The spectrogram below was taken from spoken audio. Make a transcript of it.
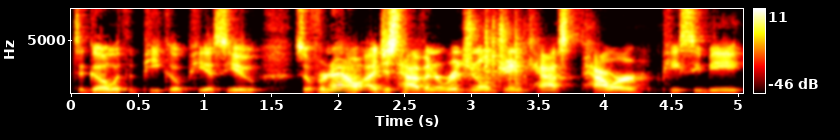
to go with the Pico PSU. So for now, I just have an original Dreamcast power PCB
